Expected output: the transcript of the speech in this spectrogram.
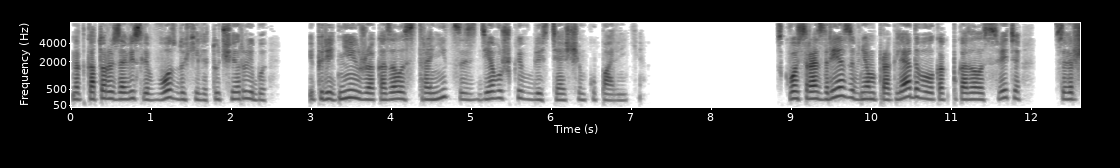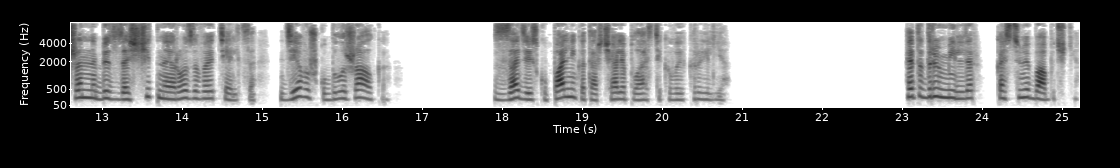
над которой зависли в воздухе летучие рыбы, и перед ней уже оказалась страница с девушкой в блестящем купальнике. Сквозь разрезы в нем проглядывало, как показалось Свете, совершенно беззащитное розовое тельце. Девушку было жалко. Сзади из купальника торчали пластиковые крылья. «Это Дрю Миллер в костюме бабочки»,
